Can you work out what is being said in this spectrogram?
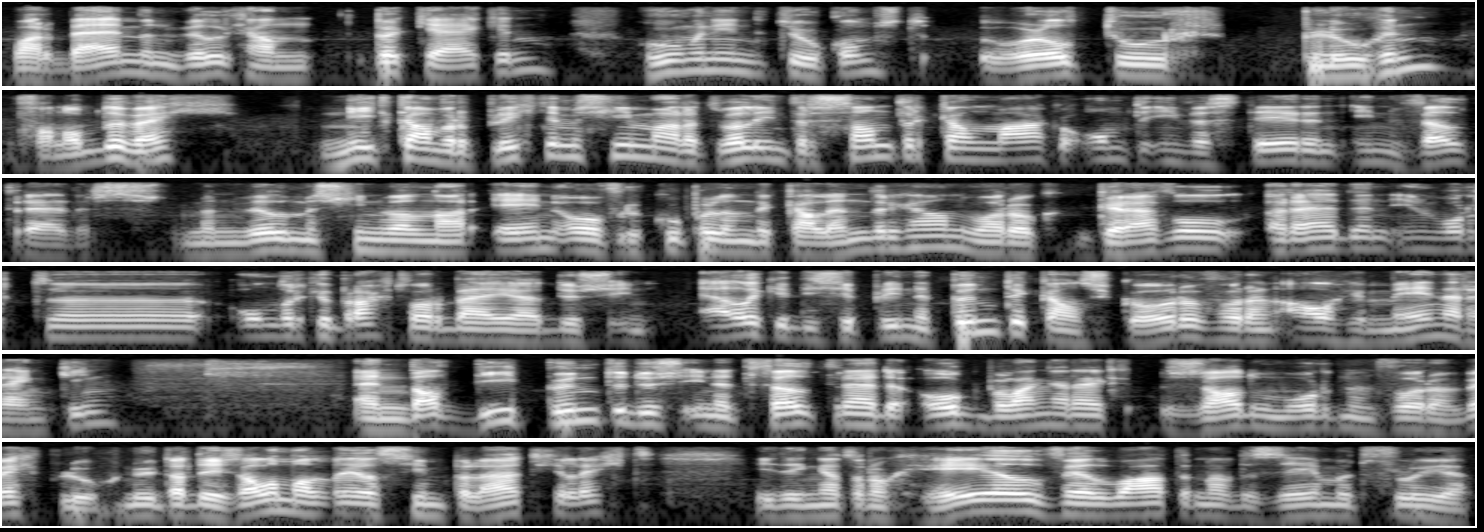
waarbij men wil gaan bekijken hoe men in de toekomst World Tour ploegen van op de weg niet kan verplichten misschien, maar het wel interessanter kan maken om te investeren in veldrijders. Men wil misschien wel naar één overkoepelende kalender gaan, waar ook gravelrijden in wordt uh, ondergebracht, waarbij je dus in elke discipline punten kan scoren voor een algemene ranking. En dat die punten dus in het veldrijden ook belangrijk zouden worden voor een wegploeg. Nu, dat is allemaal heel simpel uitgelegd. Ik denk dat er nog heel veel water naar de zee moet vloeien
